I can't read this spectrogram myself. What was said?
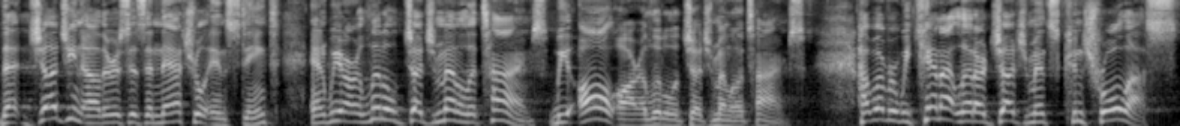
that judging others is a natural instinct, and we are a little judgmental at times. We all are a little judgmental at times. However, we cannot let our judgments control us.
